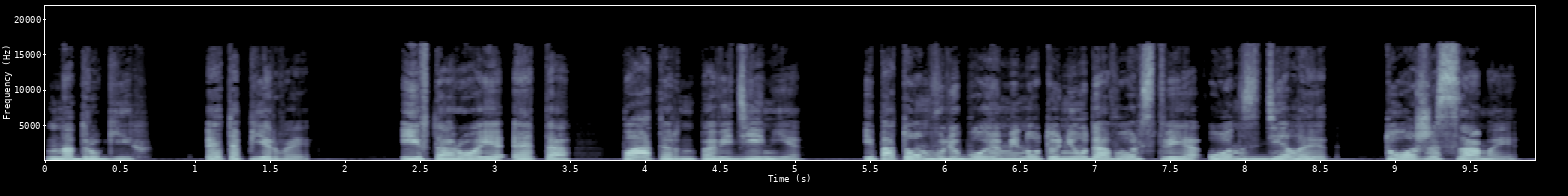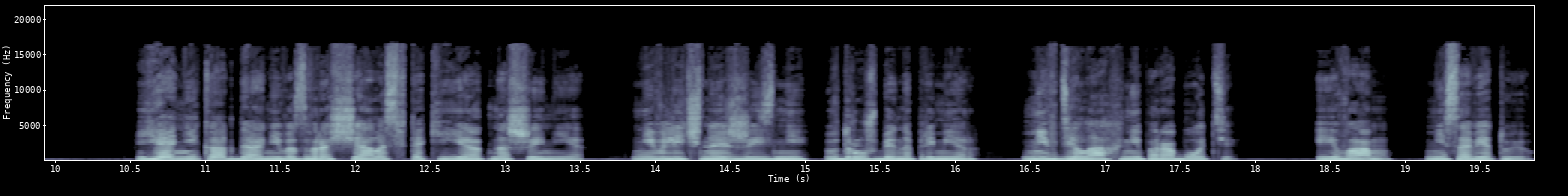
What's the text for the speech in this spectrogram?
на других. Это первое. И второе — это паттерн поведения. И потом в любую минуту неудовольствия он сделает то же самое. Я никогда не возвращалась в такие отношения. Ни в личной жизни, в дружбе, например, ни в делах, ни по работе. И вам не советую.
